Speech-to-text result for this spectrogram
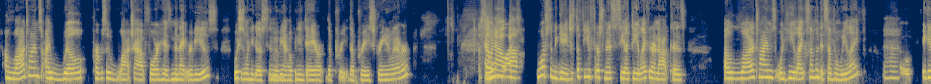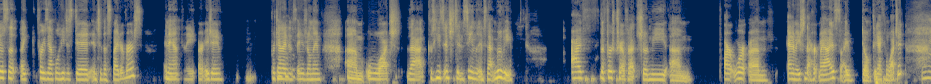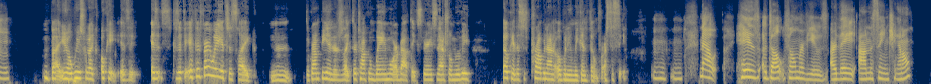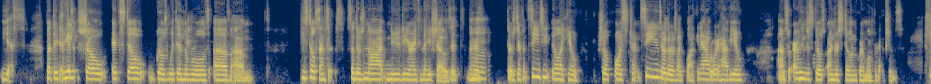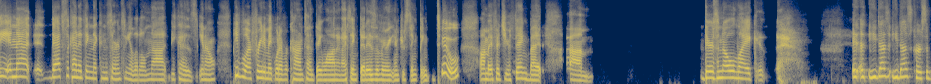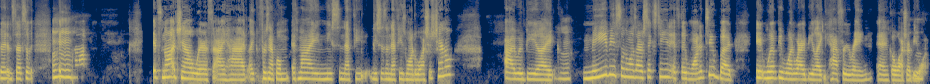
a lot of times I will purposely watch out for his midnight reviews, which is when he goes to the movie mm-hmm. on opening day or the pre the pre screen or whatever. So we'll now, watch, um, watch the beginning, just a few first minutes to see like do you like it or not? Because a lot of times when he likes something, it's something we like. uh-huh. So it gives the like for example, he just did Into the Spider Verse, and Mhm. Anthony or AJ, pretend I didn't say his real name, um, watch that because he's interested in seeing the, into that movie. I the first trailer for that showed me um, artwork um, animation that hurt my eyes, so I don't think I can watch it. Mhm. But you know, we just were like, okay, is it is it because if if it's right away, it's just like mm, the grumpy, and there's like they're talking way more about the experience in the actual movie. Okay, this is probably not an opening weekend film for us to see. Mhm, mhm. Now, his adult film reviews are they on the same channel? Yes, but they he doesn't show. It still goes within the rules of. um He still censors, so there's not nudity or anything that he shows. It's there's Mhm. there's different scenes. He, like you know show only certain scenes, or there's like blacking out or what have you. Um, so everything just goes under Stoned Gremlin Productions. See, and that that's the kind of thing that concerns me a little. Not because you know people are free to make whatever content they want, and I think that is a very interesting thing too, um, if it's your thing. But um, there's no like. It, it- he does he does curse a bit and stuff. So Mhm. it's not a channel where if I had like for example, if my niece and nephew nieces and nephews wanted to watch this channel, I would be like Mhm. maybe some of the ones that are 16 if they wanted to, but it wouldn't be one where I'd be like have free reign and go watch whatever you Mhm. want.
